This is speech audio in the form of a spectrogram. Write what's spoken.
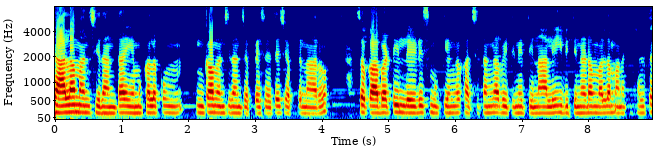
చాలా మంచిదంట ఎముకలకు ఇంకా మంచిదని చెప్పేసి అయితే చెప్తున్నారు. సో కాబట్టి లేడీస్ ముఖ్యంగా ఖచ్చితంగా వీటిని తినాలి. ఇవి తినడం వల్ల మనకి హెల్త్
